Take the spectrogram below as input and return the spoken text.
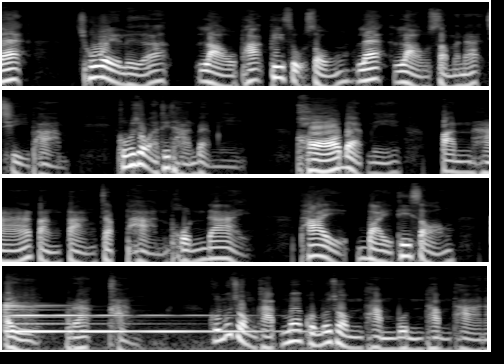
และช่วยเหลือ เหล่าพระพิสุสงฆ์และเหล่าสมณะชีพามคุณผู้ชมอธิษฐานแบบนี้ ขอแบบนี้ปัญหาต่างๆ จะผ่านพ้นได้ ไพ่ใบที่สองตีระฆัง คุณผู้ชมครับเมื่อคุณผู้ชมทำบุญทำทาน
